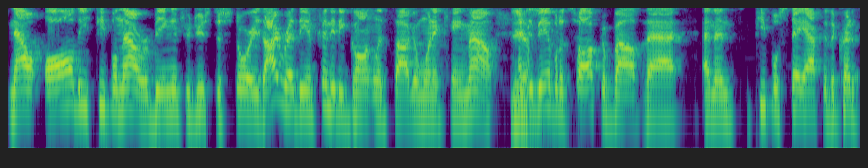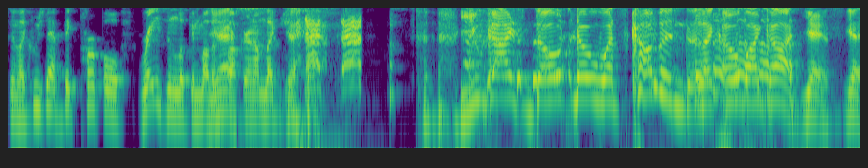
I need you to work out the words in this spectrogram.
now all these people now are being introduced to stories i read the infinity gauntlet saga when it came out yes. and to be able to talk about that and then people stay after the credits and like who's that big purple raisin looking motherfucker yes. and i'm like yes. that's that you guys don't know what's coming like oh my god yes yeah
